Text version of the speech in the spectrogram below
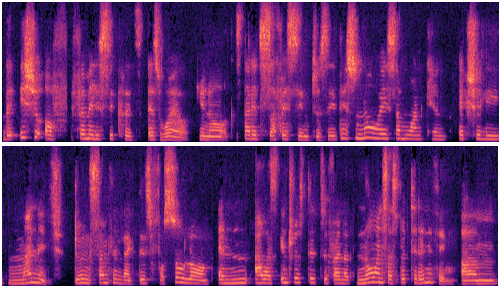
the issue of family secrets as well, you know, started surfacing to say there's no way someone can actually manage doing something like this for so long and i was interested to find out. No one suspected anything. Um,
